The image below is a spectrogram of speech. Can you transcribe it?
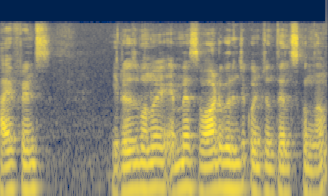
హాయ్ ఫ్రెండ్స్. ఈరోజు మనం ఎంఎస్ వార్డ్ గురించి కొంచెం తెలుసుకుందాం.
